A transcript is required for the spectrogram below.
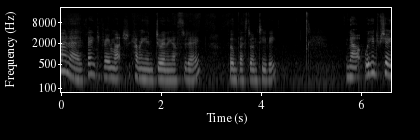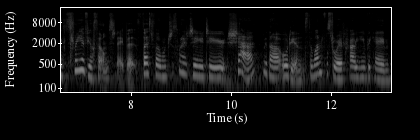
No, no, thank you very much for coming and joining us today, Filmfest on TV. Now, we're going to be showing three of your films today, but first of all, we just wanted you to share with our audience the wonderful story of how you became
